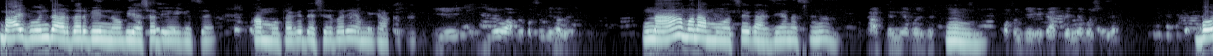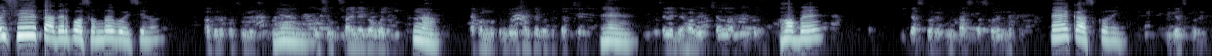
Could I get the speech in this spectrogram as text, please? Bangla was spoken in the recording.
ভাই বোন যার যার ভিন্ন বিয়া শাদী হয়ে গেছে আম্মু থাকে দেশের বাড়ি আমি ঢাকা থাকি। না আমার আম্মু আছে গার্জিয়ান আছে না। বইছি তাদের পছন্দ বইছিল। না। এখন নতুন করে সংসার করতে চাচ্ছেন? হ্যাঁ। ছেলে মেয়ে হবে। কাজ করে? কাজ টাজ করেন নাকি? হ্যাঁ কাজ করি। কি কাজ করেন?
